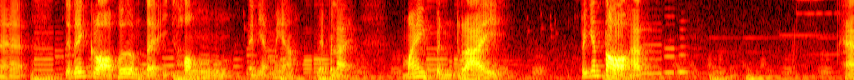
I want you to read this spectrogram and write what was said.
นะฮะ จะได้กราะเพิ่มแต่ไอช่องไอเนี้ยไม่เอา ไม่เป็นไร ไม่เป็นไร ไปกันต่อครับ หา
